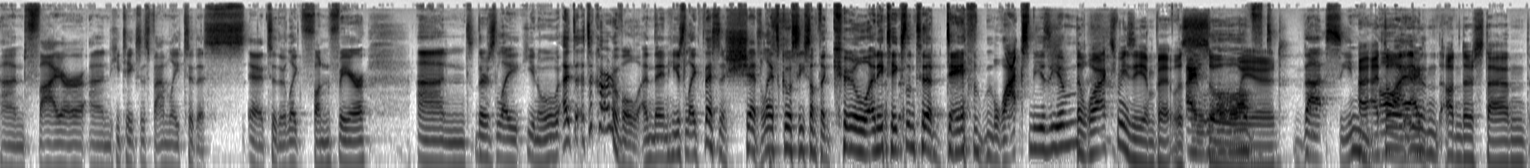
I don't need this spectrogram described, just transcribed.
and fire, and he takes his family to this uh, to the like fun fair. And there's like, you know, it's a carnival. And then he's like, this is shit. Let's go see something cool. And he takes them to a death wax museum. the wax museum bit was I so loved weird. that scene. I, I Oh, don't I- even understand.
